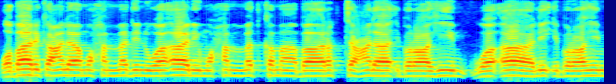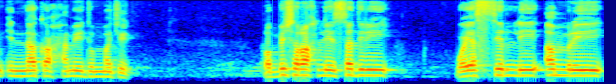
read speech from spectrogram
وبارك على محمد وآل محمد كما باركت على إبراهيم وآل إبراهيم إنك حميد مجيد. رب اشرح لي صدري ويسر لي أمري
